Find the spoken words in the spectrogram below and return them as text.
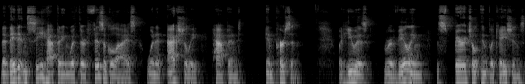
that they didn't see happening with their physical eyes when it actually happened in person, but he was revealing the spiritual implications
